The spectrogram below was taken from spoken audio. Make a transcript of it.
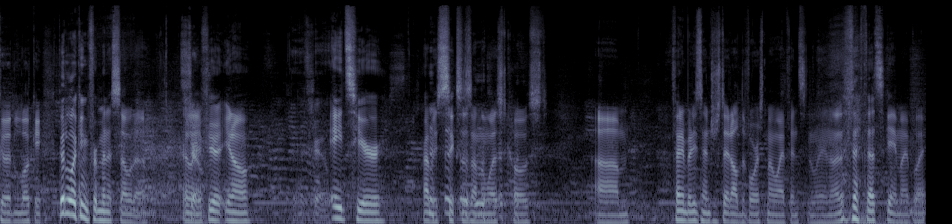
good-looking. Good-looking for Minnesota. Really, true. if you're, you know, That's true. eights here, probably sixes on the West Coast. Um, if anybody's interested, I'll divorce my wife instantly. You know, that's the game I play.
